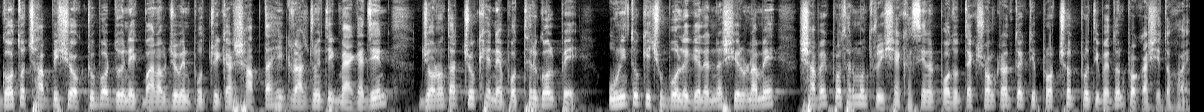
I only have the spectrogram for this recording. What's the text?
গত ছাব্বিশে অক্টোবর দৈনিক মানবজমিন পত্রিকার সাপ্তাহিক রাজনৈতিক ম্যাগাজিন জনতার চোখে নেপথ্যের গল্পে উনি তো কিছু বলে গেলেন না শিরোনামে, সাবেক প্রধানমন্ত্রী শেখ হাসিনার পদত্যাগ সংক্রান্ত একটি প্রচ্ছদ প্রতিবেদন প্রকাশিত হয়।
